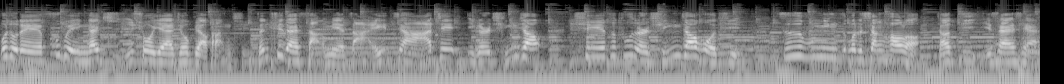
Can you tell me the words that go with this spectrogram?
我觉得富贵应该继续研究，不要放弃，争取在上面再嫁接一根青椒，茄子土豆青椒合体。植物名字我都想好了，叫地三鲜，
